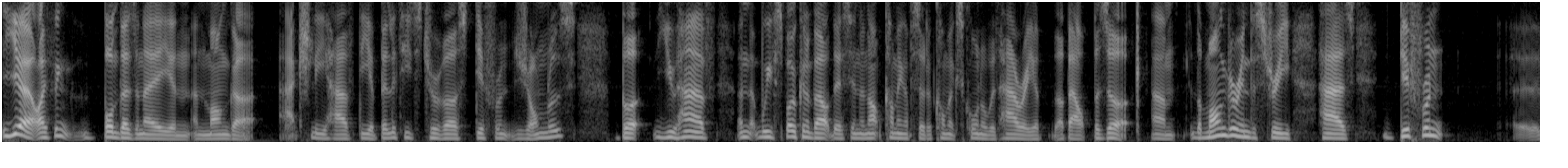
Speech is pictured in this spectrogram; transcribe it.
Yeah, I think bande dessinée and, and manga actually have the ability to traverse different genres but you have and we've spoken about this in an upcoming episode of comics corner with harry about berserk um, the manga industry has different Uh,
